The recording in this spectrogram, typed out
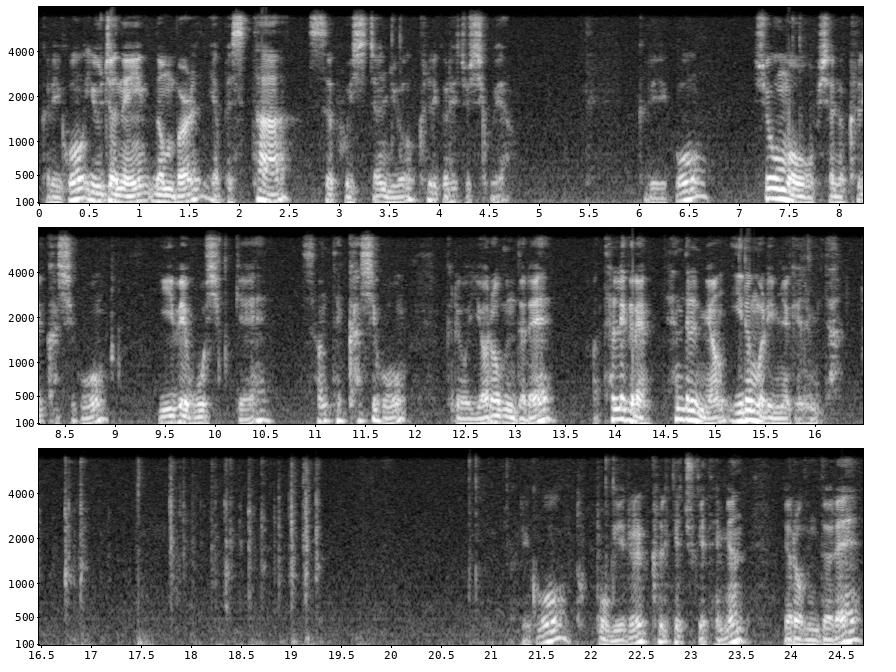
그리고 유저네임, 넘버 옆에 스타스 보이시죠? 뉴 클릭을 해주시고요. 그리고 쇼모 옵션을 클릭하시고 250개 선택하시고 그리고 여러분들의 텔레그램 핸들명 이름을 입력해 줍니다. 그리고 돋보기를 클릭해 주게 되면 여러분들의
